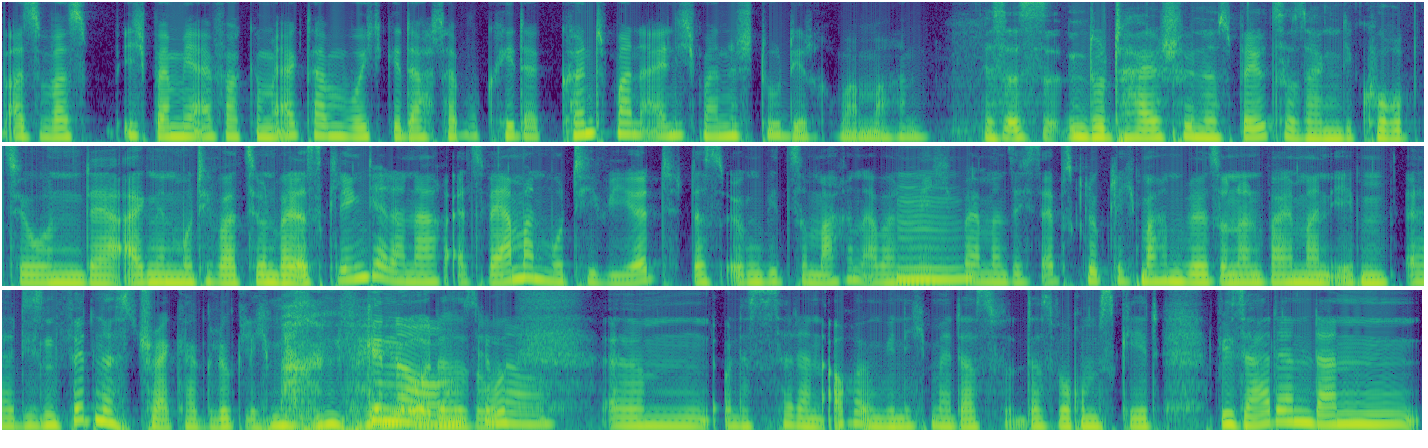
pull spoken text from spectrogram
Also was ich bei mir einfach gemerkt habe, wo ich gedacht habe, okay, da könnte man eigentlich mal eine Studie drüber machen. Das ist ein total schönes Bild zu sagen, die Korruption der eigenen Motivation, weil es klingt ja danach, als wäre man motiviert, das irgendwie zu machen, aber mhm. nicht, weil man sich selbst glücklich machen will, sondern weil man eben äh, diesen Fitness-Tracker glücklich machen will genau, oder so. Genau. Ähm, und das ist ja dann auch irgendwie nicht mehr das, das worum es geht. Wie sah denn dann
